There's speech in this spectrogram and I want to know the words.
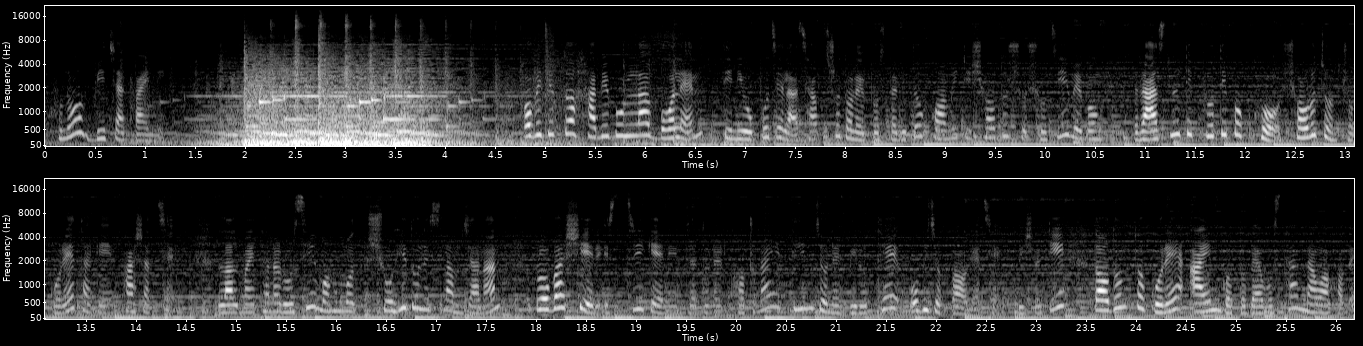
এখনও বিচার পায়নি অভিযুক্ত হাবিবুল্লাহ বলেন, তিনি উপজেলা ছাত্র দলের প্রস্তাবিত কমিটির সদস্য সচিব এবং রাজনৈতিক প্রতিপক্ষ ষড়যন্ত্র করে তাকে ফাঁসাচ্ছেন। লালমাই থানার ওসি মোহাম্মদ শহীদুল ইসলাম জানান, প্রবাসীর স্ত্রীকে নির্যাতনের ঘটনায় তিনজনের বিরুদ্ধে অভিযোগ পাওয়া গেছে। বিষয়টি তদন্ত করে আইনগত ব্যবস্থা নেওয়া হবে।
